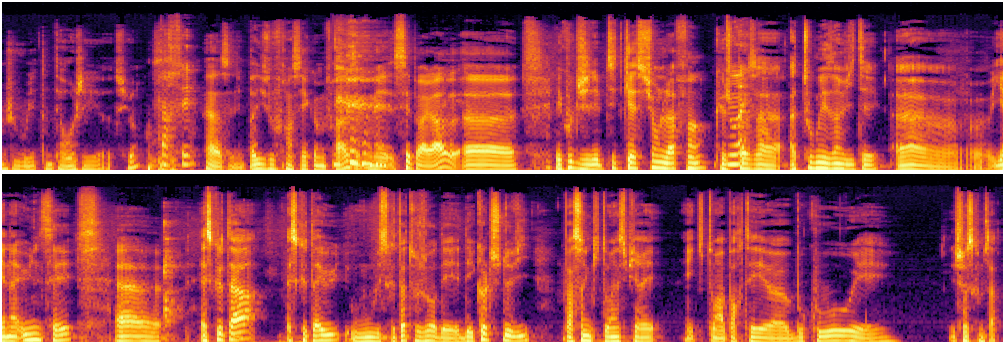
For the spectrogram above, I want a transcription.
je voulais t'interroger euh, sur. Parfait. Ah, ça n'est pas du tout français comme phrase, mais c'est pas grave. écoute, j'ai des petites questions de la fin que je pose à, tous mes invités. Il y en a une, c'est, est-ce que t'as, est-ce que t'as eu ou est-ce que t'as toujours des, des coachs de vie, personnes qui t'ont inspiré et qui t'ont apporté beaucoup et des choses comme ça?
